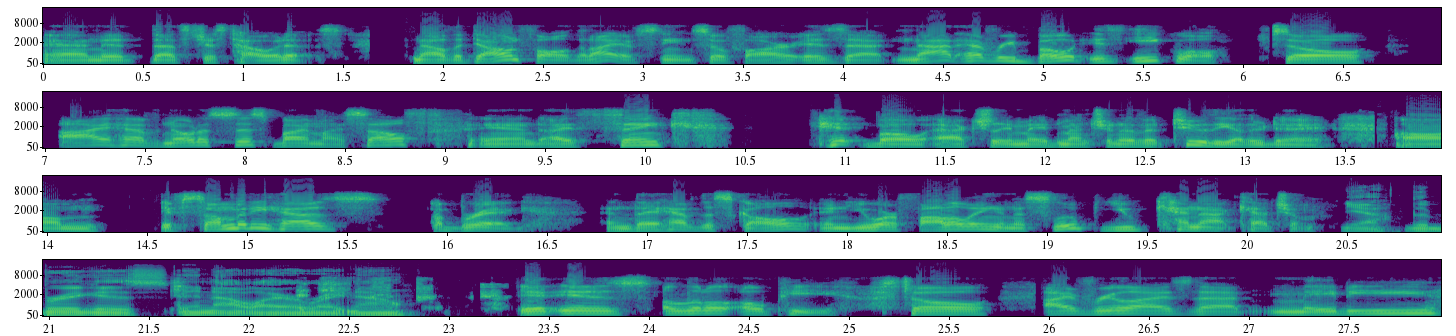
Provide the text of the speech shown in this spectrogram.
And it, that's just how it is. Now, the downfall that I have seen so far is that not every boat is equal. So I have noticed this by myself, and I think Hitbo actually made mention of it too the other day. Um, if somebody has a brig and they have the skull and you are following in a sloop, you cannot catch them. Yeah, the brig is an outlier right now. It is a little OP. So I've realized that maybe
